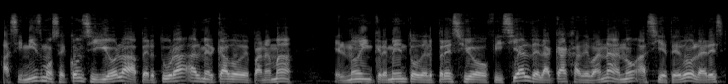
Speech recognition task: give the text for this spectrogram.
Asimismo, se consiguió la apertura al mercado de Panamá, el no incremento del precio oficial de la caja de banano a 7 dólares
